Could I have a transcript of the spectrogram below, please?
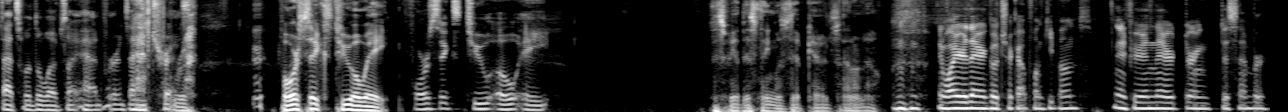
That's what the website had for its address. Right. 46208. 46208. This, this thing was zip codes. I don't know. And while you're there, go check out Funky Bones. And if you're in there during December,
